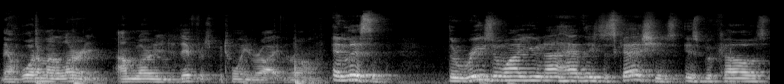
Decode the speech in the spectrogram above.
Now, what am I learning? I'm learning the difference between right and wrong. And listen, the reason why you and I have these discussions is because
